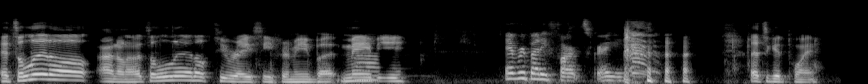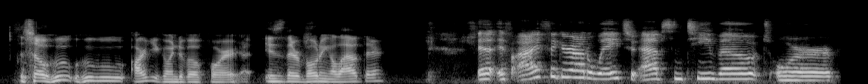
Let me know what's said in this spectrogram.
It's a little, I don't know, it's a little too racy for me, but maybe. everybody farts Greggy That's a good point. So who who are you going to vote for? Is there voting allowed there? if I figure out a way to absentee vote or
